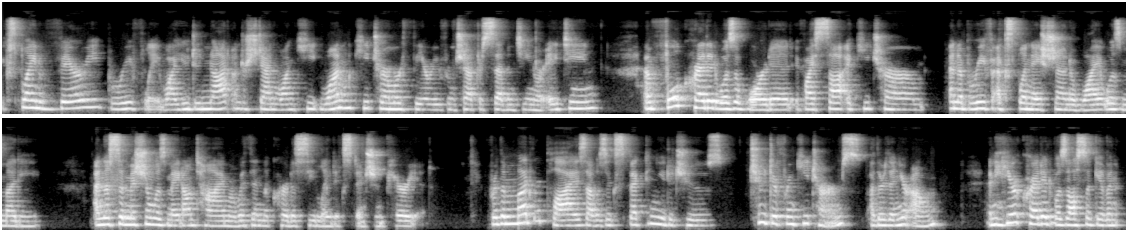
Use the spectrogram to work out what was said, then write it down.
Explain very briefly why you do not understand one key, one key term or theory from chapter 17 or 18. And full credit was awarded if I saw a key term and a brief explanation of why it was muddy, and the submission was made on time or within the courtesy late extension period. For the MUD replies, I was expecting you to choose two different key terms other than your own and here credit was also given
